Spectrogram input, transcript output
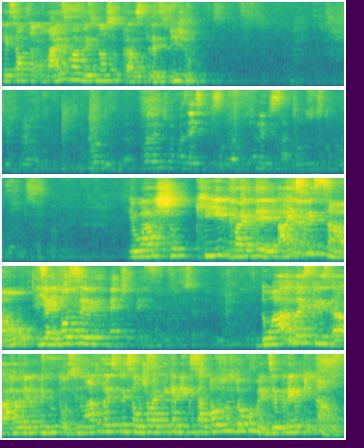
ressaltando mais uma vez o nosso prazo 13 de junho. Quando a gente vai fazer a inscrição, vai ter que anexar todos os comprovantes? Eu acho que vai ter a inscrição e aí você. Do ato da inscrição, a Ravena perguntou se no ato da inscrição já vai ter que anexar todos os documentos. Eu creio que não.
